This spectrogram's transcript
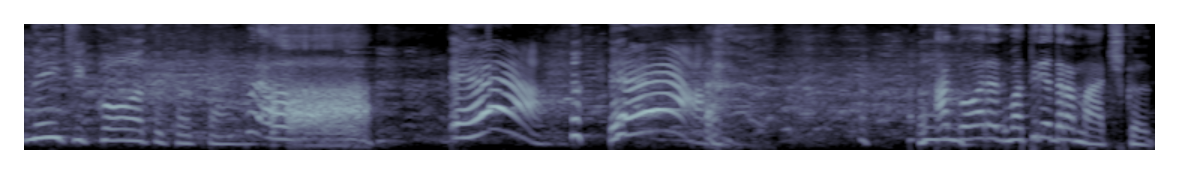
Nem te conto, Tatá. Ah! É! É! Agora, uma trilha dramática.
